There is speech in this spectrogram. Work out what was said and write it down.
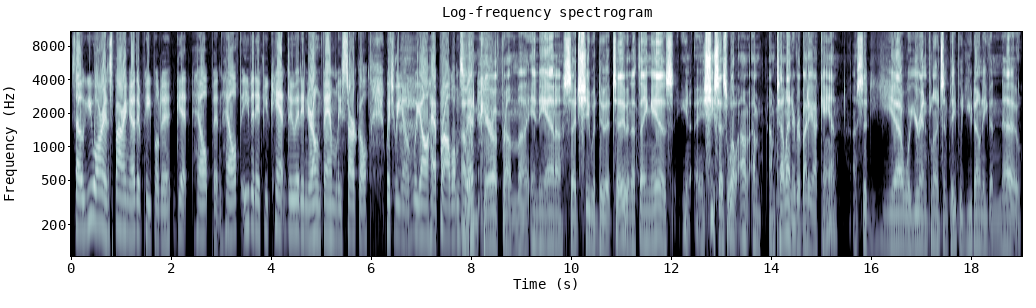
So you are inspiring other people to get help and health, even if you can't do it in your own family circle, which we you know we all have problems Oh, with. and Kara from uh, Indiana said she would do it too. And the thing is, you know, she says, "Well, I'm I'm I'm telling everybody I can." I said, "Yeah, well, you're influencing people you don't even know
